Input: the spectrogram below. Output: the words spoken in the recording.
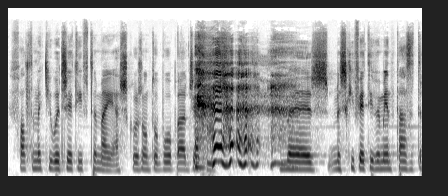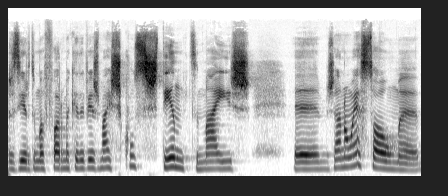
Falta-me aqui o adjetivo também, acho que hoje não estou boa para adjetivos, mas, mas que efetivamente estás a trazer de uma forma cada vez mais consistente, mais. Hum, já não é só uma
